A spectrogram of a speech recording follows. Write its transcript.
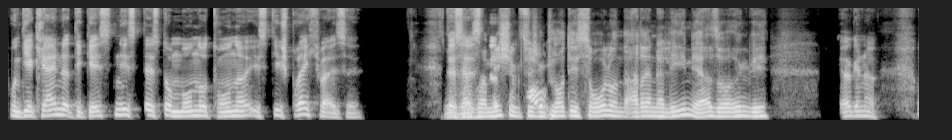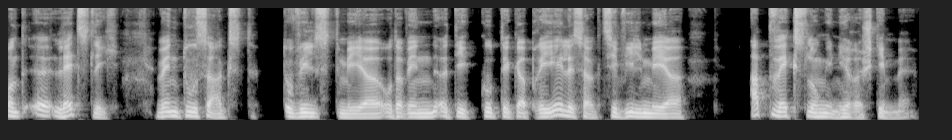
Und je kleiner die Gesten ist, desto monotoner ist die Sprechweise. Das, das heißt, eine Mischung zwischen Cortisol und Adrenalin, ja, so irgendwie. Ja, genau. Und, äh, letztlich, wenn du sagst, du willst mehr oder wenn, äh, die gute Gabriele sagt, sie will mehr Abwechslung in ihrer Stimme.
